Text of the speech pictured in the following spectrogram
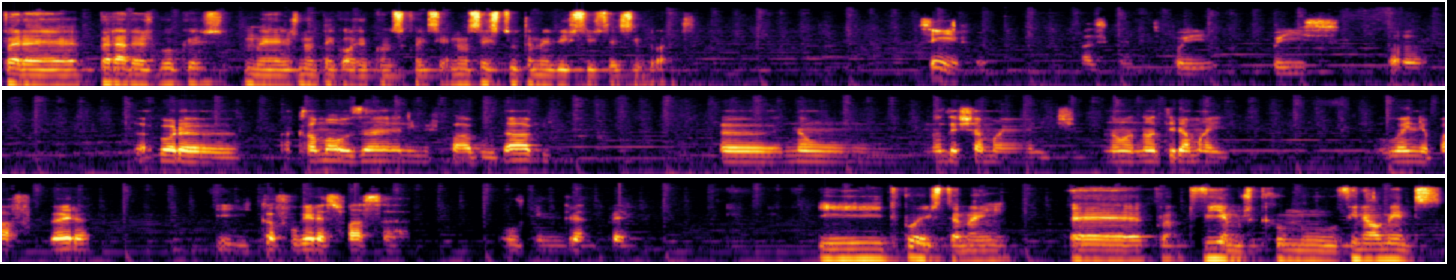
para parar as bocas, mas não tem qualquer consequência. Não sei se tu também viste isto assim do lado. Sim, basicamente foi, foi isso. Agora, acalmar os ânimos para Abu Dhabi, uh, não, não deixar mais, não, não tirar mais lenha para a fogueira e que a fogueira se faça o último grande prémio. E depois também, uh, pronto, víamos como finalmente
